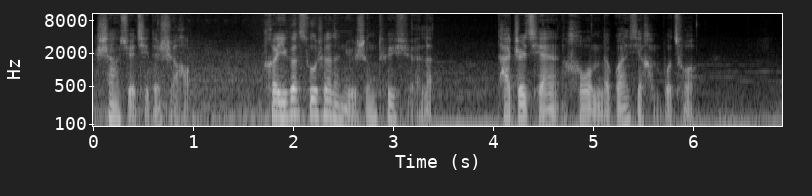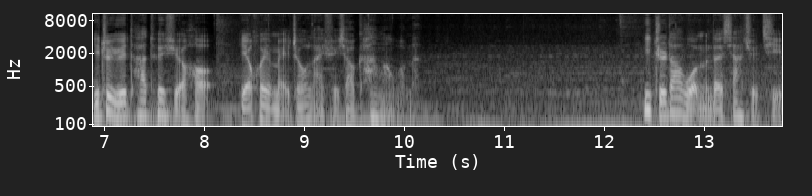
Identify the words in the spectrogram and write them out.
上学期的时候，和一个宿舍的女生退学了。她之前和我们的关系很不错，以至于她退学后也会每周来学校看望我们。一直到我们的下学期，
